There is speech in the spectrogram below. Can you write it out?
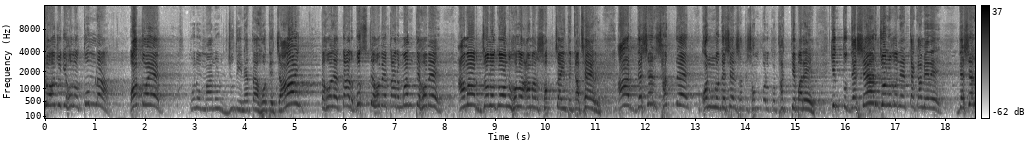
সহযোগী হলো তোমরা, অতএব কোনো মানুষ যদি নেতা হতে চায়, তাহলে তার বুঝতে হবে, তার মানতে হবে, আমার জনগণ হলো আমার সবচাইতে কাছের। আর দেশের স্বার্থে অন্য দেশের সাথে সম্পর্ক থাকতে পারে, কিন্তু দেশের জনগণের টাকা মেরে, দেশের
